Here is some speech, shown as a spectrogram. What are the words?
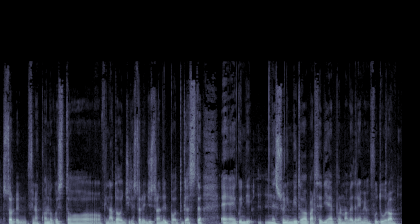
sto, fino a quando questo, fino ad oggi che sto registrando il podcast, e quindi nessun invito da parte di Apple, ma vedremo in futuro.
